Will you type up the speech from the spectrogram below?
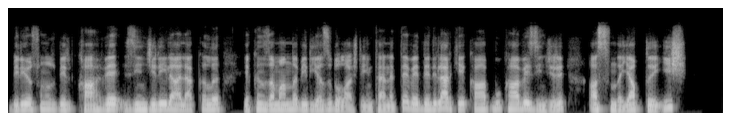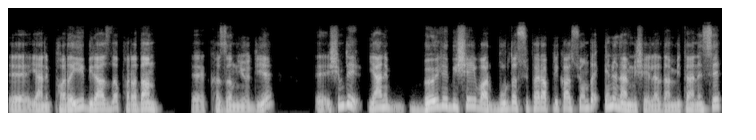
biliyorsunuz bir kahve zinciriyle alakalı yakın zamanda bir yazı dolaştı internette ve dediler ki bu kahve zinciri aslında yaptığı iş e, yani parayı biraz da paradan e, kazanıyor diye. E, şimdi yani böyle bir şey var. Burada süper aplikasyonda en önemli şeylerden bir tanesi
